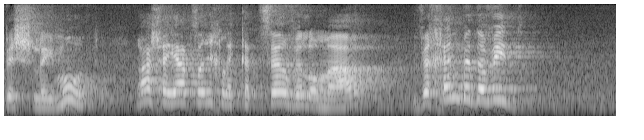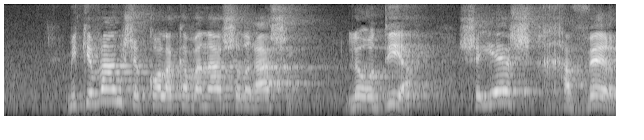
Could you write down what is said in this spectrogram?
בשלימות, רש"י היה צריך לקצר ולומר, וכן בדוד. מכיוון שכל הכוונה של רש"י להודיע שיש חבר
